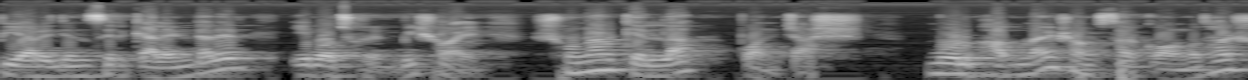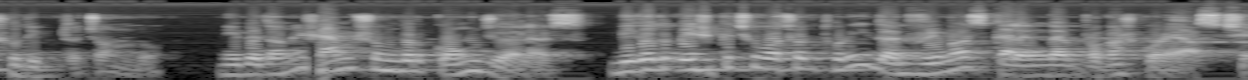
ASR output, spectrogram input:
পিয়ার এজেন্সির ক্যালেন্ডারের এবছরের বিষয়, সোনার কেল্লা পঞ্চাশ। মূল ভাবনায় সংস্থার কর্ণধার সুদীপ্ত চন্দ্র। নিবেদনে শ্যাম সুন্দর কোং জুয়েলার্স বিগত বেশ কিছু বছর ধরেই দ্য ড্রিমার্স ক্যালেন্ডার প্রকাশ করে আসছে।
